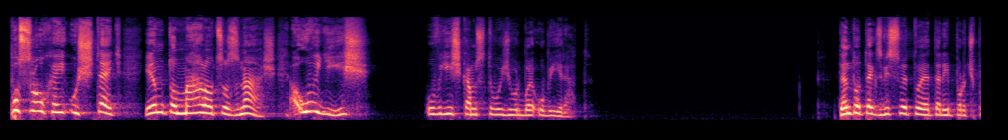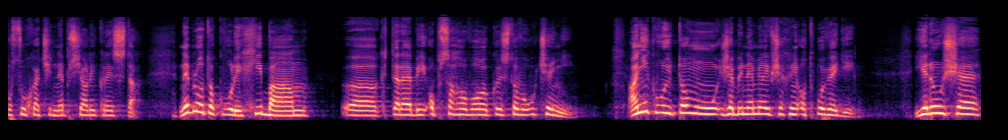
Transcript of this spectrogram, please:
Poslouchej už teď jenom to málo, co znáš a uvidíš, uvidíš, kam se tvůj život bude ubírat. Tento text vysvětluje tedy, proč posluchači nepřijali Krista. Nebylo to kvůli chybám, eh, které by obsahovalo Kristovo učení. Ani kvůli tomu, že by neměli všechny odpovědi. Jednoduše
